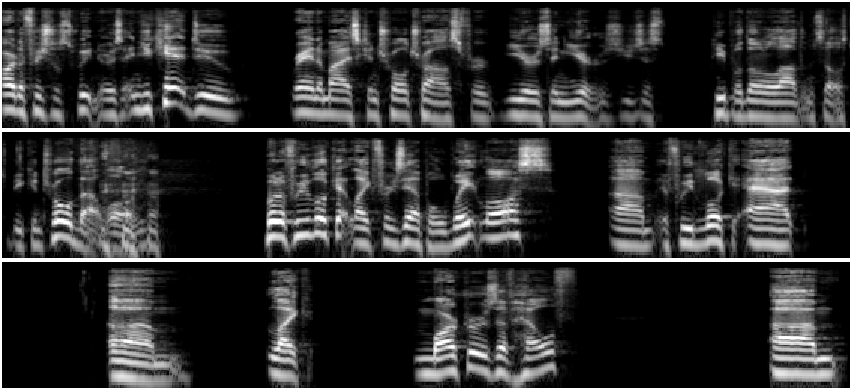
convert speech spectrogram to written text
artificial sweeteners, and you can't do randomized control trials for years and years, you just, people don't allow themselves to be controlled that long. But if we look at, like, for example, weight loss, um, if we look at um, like markers of health, um,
